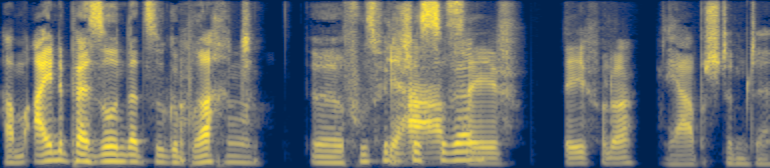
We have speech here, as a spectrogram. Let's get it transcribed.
haben eine Person dazu gebracht, äh, Fußfetischist zu werden? safe. Safe, oder? Ja, bestimmt, ey.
